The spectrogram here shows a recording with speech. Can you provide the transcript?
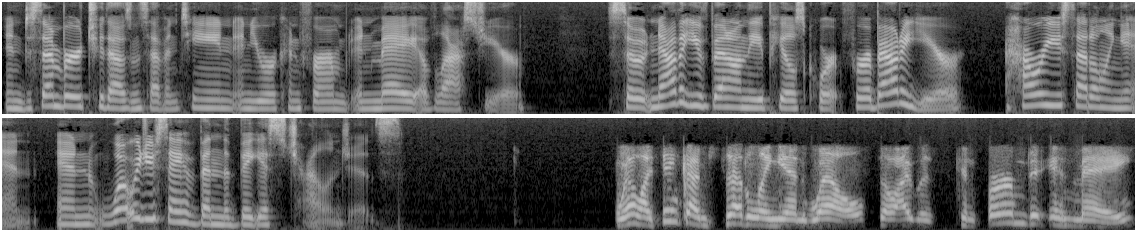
in December 2017, and you were confirmed in May of last year. So now that you've been on the appeals court for about a year, how are you settling in? And what would you say have been the biggest challenges? Well, I think I'm settling in well. So I was confirmed in May,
